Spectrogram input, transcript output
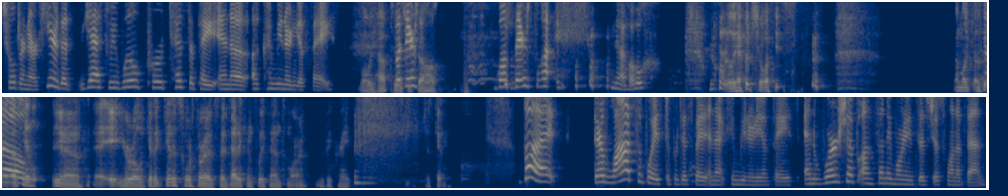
children are here, that yes, we will participate in a, a community of faith. Well, we have to. But there's- job. Well, there's like, no. we don't really have a choice. I'm like, okay, So- okay, you know, eight year old, get a get a sore throat so daddy can sleep in tomorrow. It'd be great. Just kidding. But there are lots of ways to participate in that community of faith, and worship on Sunday mornings is just one of them.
